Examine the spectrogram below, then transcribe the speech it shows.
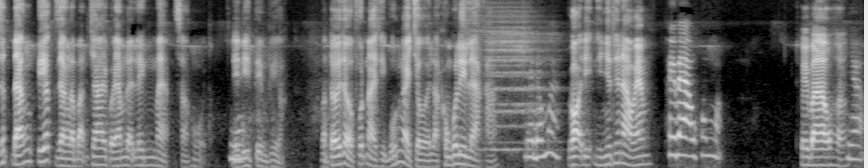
rất đáng tiếc rằng là bạn trai của em lại lên mạng xã hội để Dạ. đi tìm việc. Và tới giờ phút này thì 4 ngày trời là không có liên lạc hả? dạ đúng rồi Gọi điện thì như thế nào em? thuê bao không ạ Thuê bao hả? dạ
